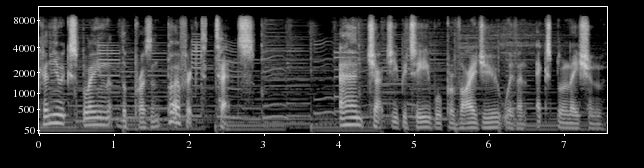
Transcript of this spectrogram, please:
Can you explain the present perfect tense? And ChatGPT will provide you with an explanation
